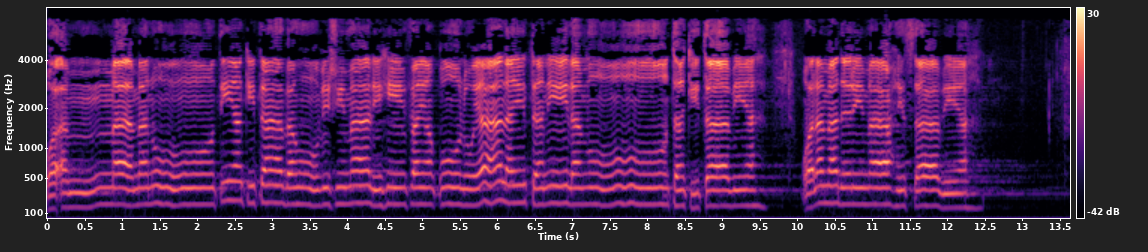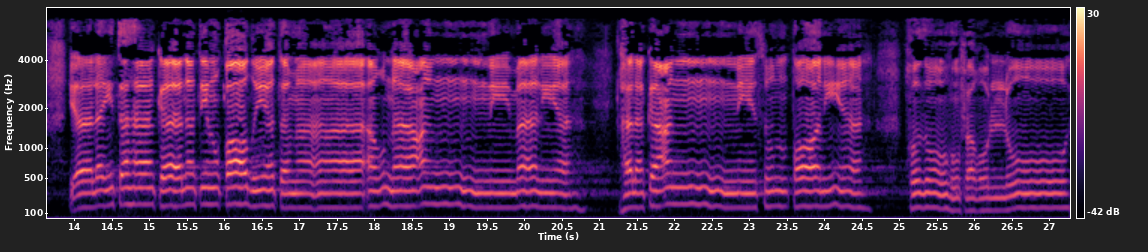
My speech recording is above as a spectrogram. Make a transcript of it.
واما من اوتي كتابه بشماله فيقول يا ليتني لم اوت كتابيه ولم ادر ما حسابيه يا ليتها كانت القاضيه ما اغنى عني ماليه هلك عني سلطانيه خذوه فغلوه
